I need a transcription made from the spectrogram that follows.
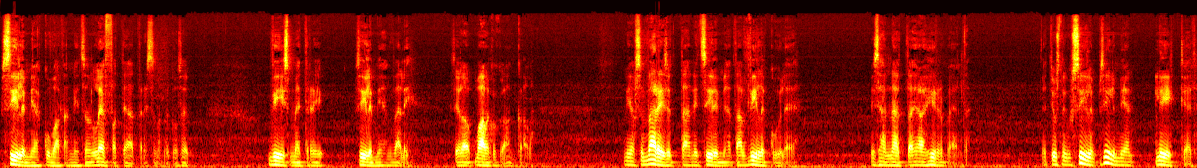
silmiä kuvata, niin se on leffateatterissa, kun se viisi metriä silmien väli siellä on valkokankaalla. Niin jos se värisyttää niitä silmiä tai vilkuilee, niin sehän näyttää ihan hirveältä. Että just niin kuin silmien liikkeet,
